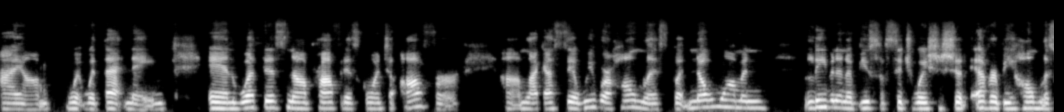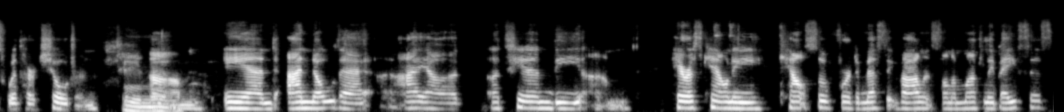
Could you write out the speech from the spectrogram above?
I, I um, went with that name. And what this nonprofit is going to offer, um, like I said, we were homeless, but no woman leaving an abusive situation should ever be homeless with her children. Amen. Um, and I know that I uh, attend the um, Harris County Council for Domestic Violence on a monthly basis.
